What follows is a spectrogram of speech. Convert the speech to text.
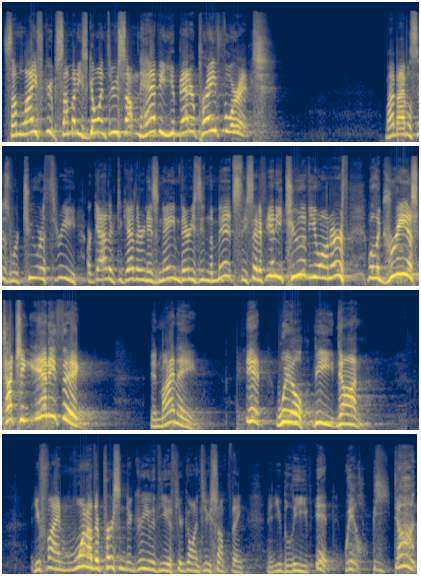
Some life group, somebody's going through something heavy, you better pray for it. My Bible says where two or three are gathered together in his name, there he's in the midst. He said, If any two of you on earth will agree as touching anything in my name, it will be done. You find one other person to agree with you if you're going through something and you believe it will be done.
